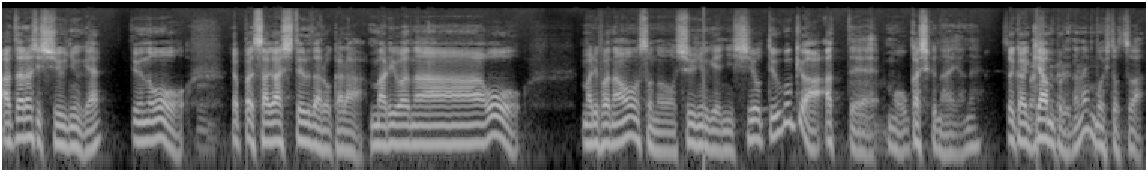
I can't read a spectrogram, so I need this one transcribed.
新しい収入源っていうのをやっぱり探してるだろうから、マリワナを、マリファナをその収入源にしようっていう動きはあってもうおかしくないよね。それからギャンブルだね、もう一つは。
